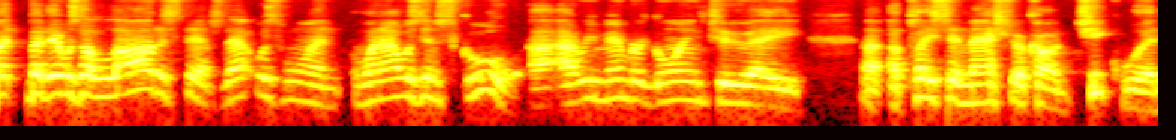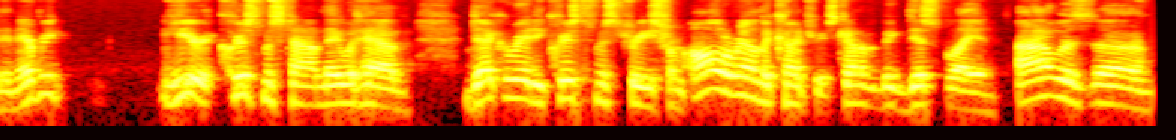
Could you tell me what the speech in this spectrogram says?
but but there was a lot of steps. That was one. When I was in school, I, I remember going to a a place in Nashville called Cheekwood, and every year at Christmas time they would have decorated Christmas trees from all around the country. It's kind of a big display, and I was uh,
